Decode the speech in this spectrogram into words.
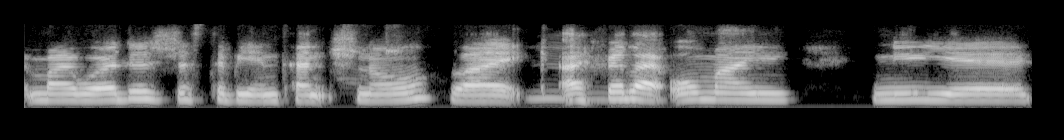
my word is just to be intentional. Like I feel Mm. like all my New Year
